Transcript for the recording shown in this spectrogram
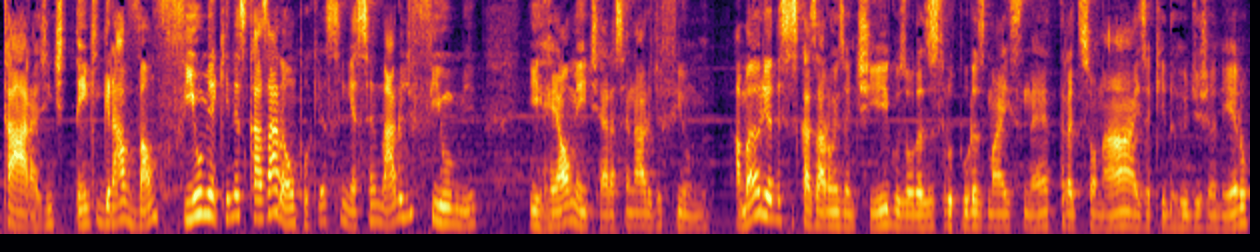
Cara, a gente tem que gravar um filme aqui nesse casarão, porque assim, é cenário de filme. E realmente era cenário de filme. A maioria desses casarões antigos ou das estruturas mais né, tradicionais aqui do Rio de Janeiro,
